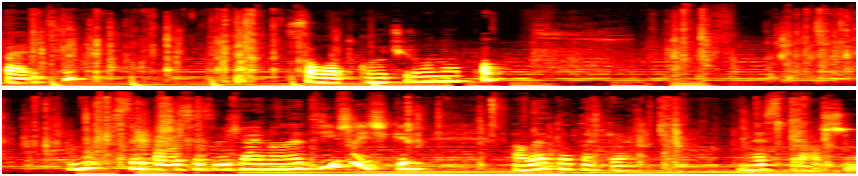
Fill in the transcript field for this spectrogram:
перцю. Солодкого червоного. Оп. Ну, всипалося, звичайно, не трішечки, але то таке не страшно.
